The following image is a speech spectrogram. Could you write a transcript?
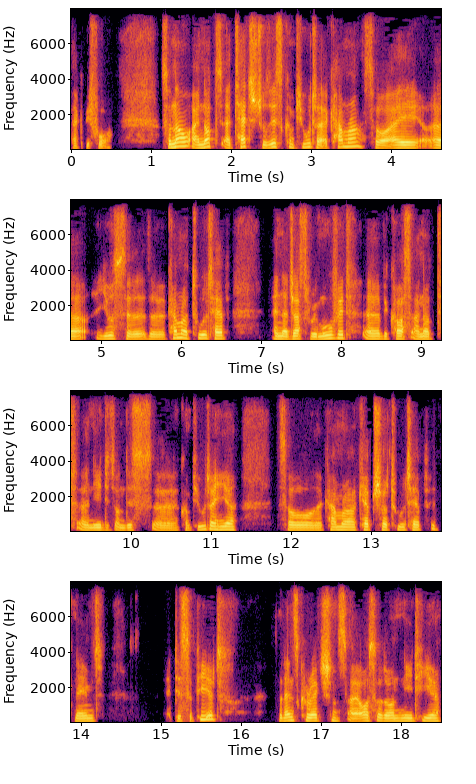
like before. So now I not attached to this computer a camera. So I uh, use the, the camera tool tab and I just remove it uh, because I not uh, need it on this uh, computer here. So the camera capture tool tab it named, it disappeared. The lens corrections I also don't need here.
